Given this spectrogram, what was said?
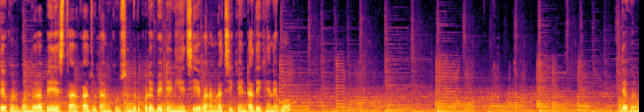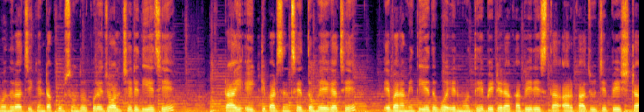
দেখুন বন্ধুরা বেরেস্তা আর কাজুটা আমি খুব সুন্দর করে বেটে নিয়েছি। এবার আমরা চিকেনটা দেখে নেব। দেখুন বন্ধুরা, চিকেনটা খুব সুন্দর করে জল ছেড়ে দিয়েছে। প্রায় এইটটি পারসেন্ট সেদ্ধ হয়ে গেছে। এবার আমি দিয়ে দেবো এর মধ্যে বেটে রাখা বেরেস্তা আর কাজুর যে পেস্টটা।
